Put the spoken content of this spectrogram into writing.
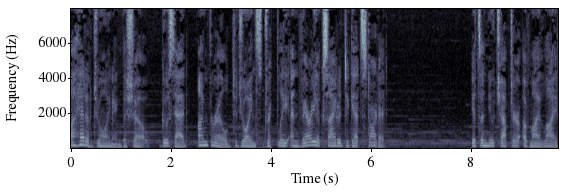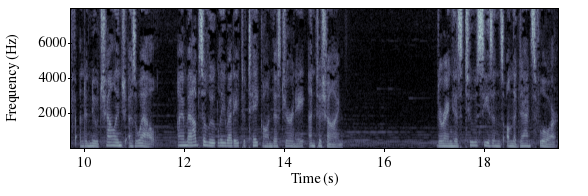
Ahead of joining the show, Gu said, I'm thrilled to join Strictly and very excited to get started. It's a new chapter of my life and a new challenge as well. I am absolutely ready to take on this journey and to shine. During his two seasons on the dance floor,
